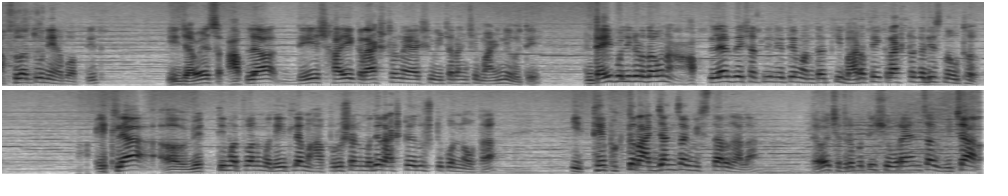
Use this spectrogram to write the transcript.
अफलातून आहे बाबतीत. की ज्यावेळेस आपला देश हा एक राष्ट्र नाही अशी विचारांची मांडणी होते. आणि त्याही पलीकडे जाऊन आपल्याच देशातले नेते म्हणतात की भारत एक राष्ट्र कधीच नव्हतं. इथल्या व्यक्तिमत्वांमध्ये इथल्या महापुरुषांमध्ये राष्ट्रीय दृष्टिकोन नव्हता. इथे फक्त राज्यांचा विस्तार झाला. त्यावेळी छत्रपती शिवरायांचा विचार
